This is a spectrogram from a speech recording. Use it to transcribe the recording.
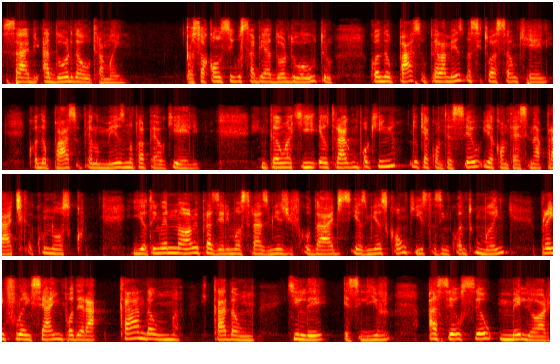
sabe a dor da outra mãe. Eu só consigo saber a dor do outro quando eu passo pela mesma situação que ele, quando eu passo pelo mesmo papel que ele. Então aqui eu trago um pouquinho do que aconteceu e acontece na prática conosco. E eu tenho um enorme prazer em mostrar as minhas dificuldades e as minhas conquistas enquanto mãe para influenciar e empoderar cada uma e cada um que lê esse livro a ser o seu melhor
